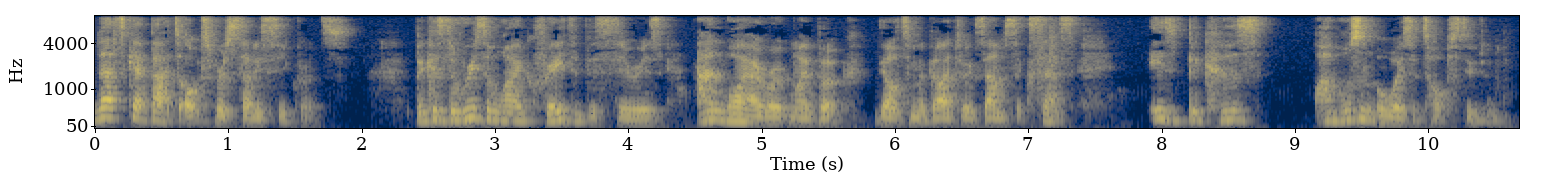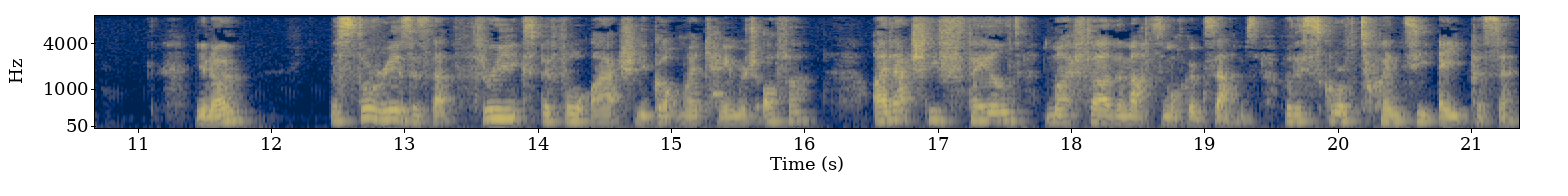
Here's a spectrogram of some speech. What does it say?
let's get back to Oxford Study Secrets. Because the reason why I created this series and why I wrote my book, The Ultimate Guide to Exam Success, is because I wasn't always a top student. You know, the story is, is that three weeks before I actually got my Cambridge offer, I'd actually failed my further maths mock exams with a score of 28%.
